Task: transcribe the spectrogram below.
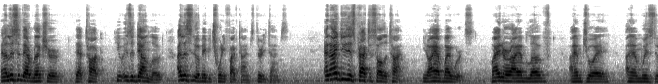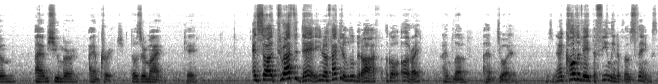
and I listened to that lecture, that talk. It was a download I listen to it maybe 25 times, 30 times. And I do this practice all the time. You know, I have my words. Mine are I am love, I am joy, I am wisdom, I am humor, I am courage. Those are mine. Okay? And so throughout the day, you know, if I get a little bit off, I'll go, all right, I am love, I am joy. And I cultivate the feeling of those things.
